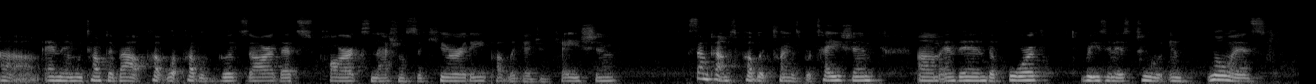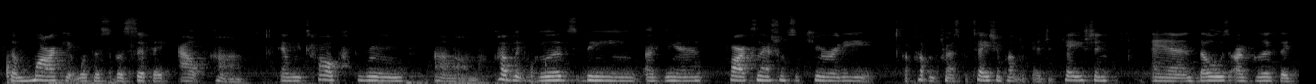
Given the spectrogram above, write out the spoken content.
Um, and then we talked about what public goods are. That's parks, national security, public education, sometimes public transportation. Um, and then the fourth reason is to influence the market with a specific outcome. And we talked through um, public goods being, again, parks, national security, uh, public transportation, public education, and those are goods that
